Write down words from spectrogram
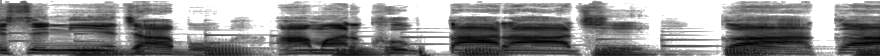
এসে নিয়ে যাব। আমার খুব তাড়া আছে। কা কা।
